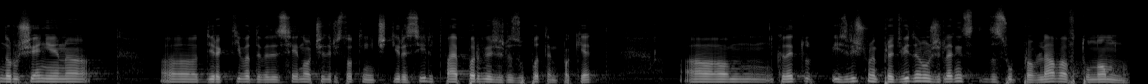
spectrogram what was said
нарушение на директива 91440 или това е първия железопътен пакет, където излично е предвидено железницата да се управлява автономно.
